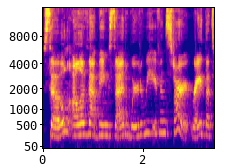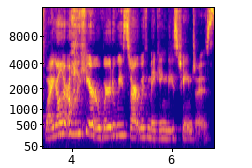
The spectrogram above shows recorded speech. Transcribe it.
So, all of that being said, where do we even start, right? That's why y'all are all here. Where do we start with making these changes?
